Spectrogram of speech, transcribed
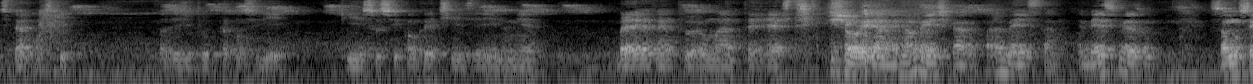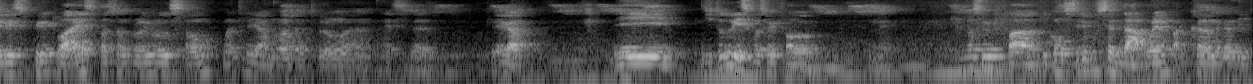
espero conseguir fazer de tudo para conseguir que isso se concretize aí na minha breve aventura humana terrestre. Show, né? realmente, cara, parabéns, tá? É bem assim mesmo. Somos seres espirituais passando por uma evolução material. Uma aventura humana. É. Que legal. E de tudo isso que você me falou, né? o que você me fala? Que conselho você dá olhando pra câmera ali?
